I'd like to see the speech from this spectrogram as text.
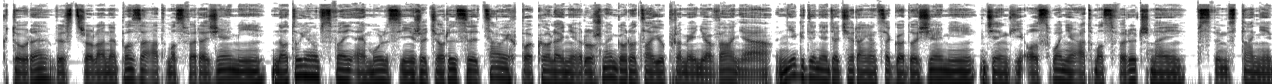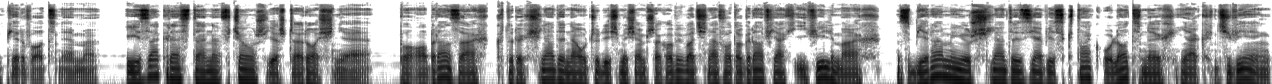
które, wystrzelone poza atmosferę Ziemi, notują w swojej emulsji życiorysy całych pokoleń różnego rodzaju promieniowania, nigdy nie docierającego do Ziemi dzięki osłonie atmosferycznej w swym stanie pierwotnym. I zakres ten wciąż jeszcze rośnie. Po obrazach, których ślady nauczyliśmy się przechowywać na fotografiach i filmach, zbieramy już ślady zjawisk tak ulotnych jak dźwięk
